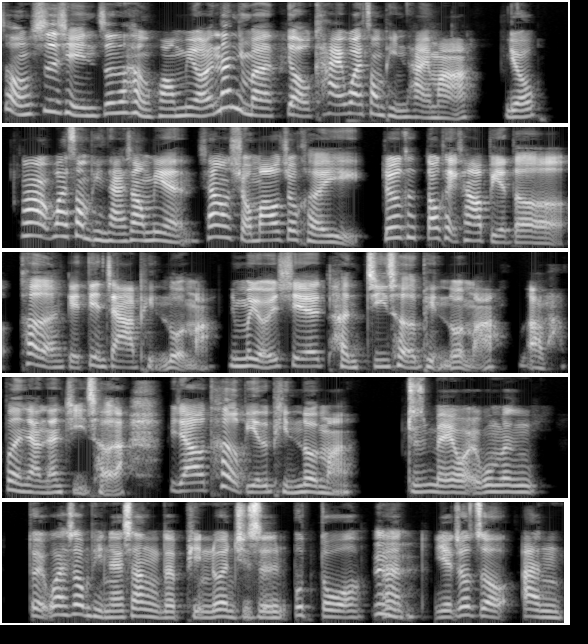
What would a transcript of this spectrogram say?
这种事情真的很荒谬。那你们有开外送平台吗？有那外送平台上面，像熊猫就可以，就是都可以看到别的客人给店家的评论嘛。你们有一些很机车的评论吗？啊，不能讲人家机车啦，比较特别的评论吗？就是没有诶、我们对外送平台上的评论其实不多，嗯嗯，也就只有按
